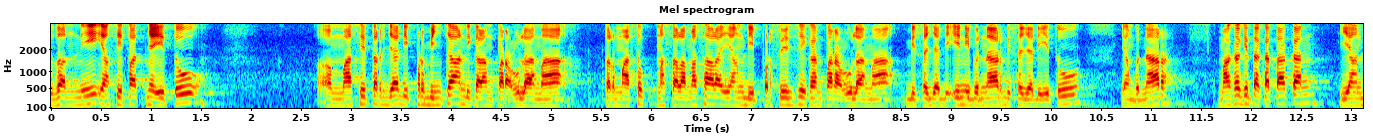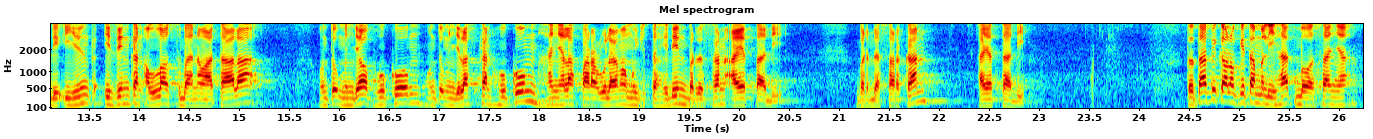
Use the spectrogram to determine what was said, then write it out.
zanni yang sifatnya itu eh, masih terjadi perbincangan di kalangan para ulama termasuk masalah-masalah yang dipersisihkan para ulama. Bisa jadi ini benar bisa jadi itu yang benar. Maka kita katakan yang diizinkan Allah Subhanahu wa taala untuk menjawab hukum untuk menjelaskan hukum hanyalah para ulama mujtahidin berdasarkan ayat tadi. Berdasarkan ayat tadi. Tetapi kalau kita melihat bahwasanya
